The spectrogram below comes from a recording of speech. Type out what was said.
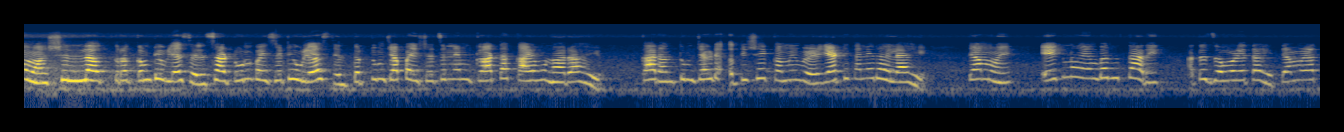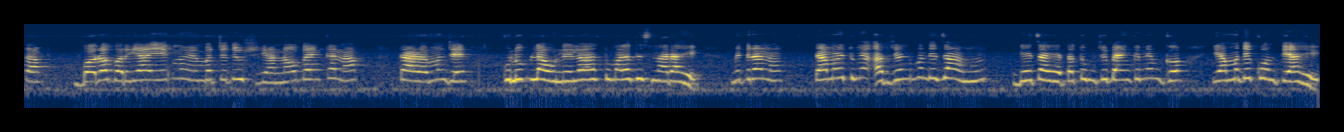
किंवा शिल्लक रक्कम ठेवली असेल साठवून पैसे ठेवले असतील तर तुमच्या पैशाचं नेमकं आता काय होणार आहे? कारण तुमच्याकडे अतिशय कमी वेळ या ठिकाणी राहिला आहे. त्यामुळे एक नोव्हेंबर तारीख आता जवळ येत आहे. त्यामुळे आता बरोबर या एक नोव्हेंबरच्या दिवशी या नऊ बँकांना टाळं म्हणजे कुलूप लावलेलं तुम्हाला दिसणार आहे. मित्रांनो त्यामुळे तुम्ही अर्जंटमध्ये जाणून घ्यायचं आहे. आता तुमची बँक नेमकं यामध्ये कोणती आहे?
